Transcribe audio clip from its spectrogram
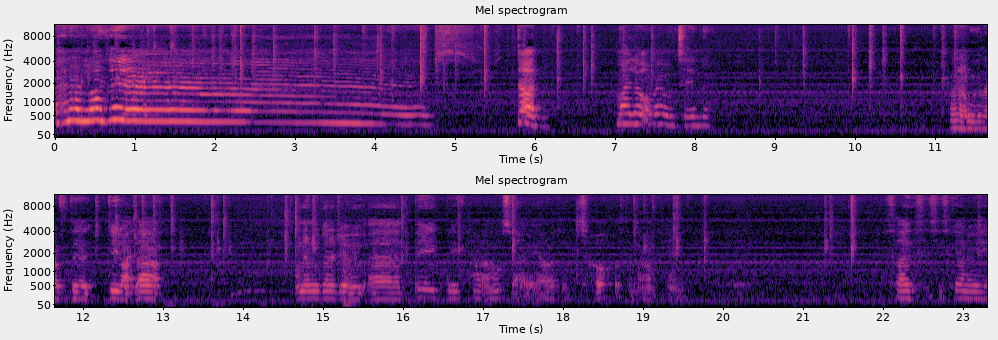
and then like this. Done. My little mountain. And then we're gonna have to do like that. And then we're gonna do a big, big house area at the top of the mountain. So this is gonna be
